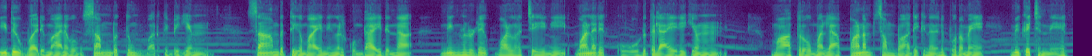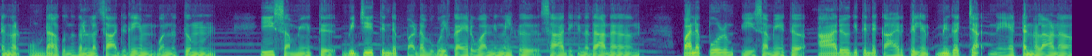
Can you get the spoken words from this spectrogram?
ഇത് വരുമാനവും സമ്പത്തും വർദ്ധിപ്പിക്കും. സാമ്പത്തികമായി നിങ്ങൾക്കുണ്ടായിരുന്ന നിങ്ങളുടെ വളർച്ച ഇനി വളരെ കൂടുതലായിരിക്കും. മാത്രവുമല്ല പണം സമ്പാദിക്കുന്നതിന് പുറമെ മികച്ച നേട്ടങ്ങൾ ഉണ്ടാകുന്നതിനുള്ള സാധ്യതയും വന്നെത്തും. ഈ സമയത്ത് വിജയത്തിന്റെ പടവുകൾ കയറുവാൻ നിങ്ങൾക്ക് സാധിക്കുന്നതാണ്. പലപ്പോഴും ഈ സമയത്ത് ആരോഗ്യത്തിന്റെ കാര്യത്തിലും മികച്ച നേട്ടങ്ങളാണ്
